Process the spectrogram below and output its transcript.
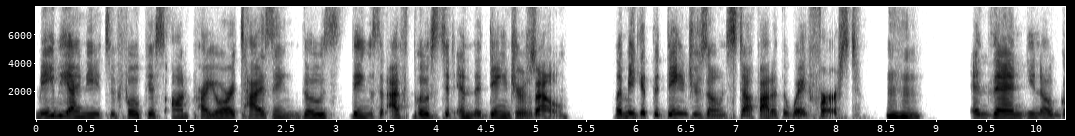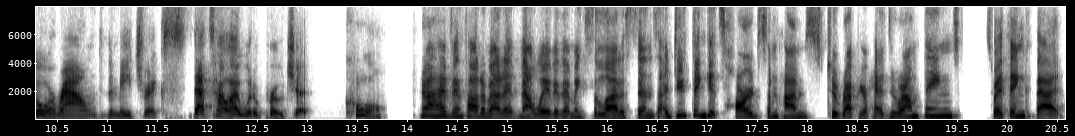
maybe I need to focus on prioritizing those things that I've posted in the danger zone. Let me get the danger zone stuff out of the way 1st mm-hmm. And then, you know, go around the matrix. That's how I would approach it. Cool. No, I haven't thought about it in that way, but that makes a lot of sense. I do think it's hard sometimes to wrap your heads around things. So I think that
